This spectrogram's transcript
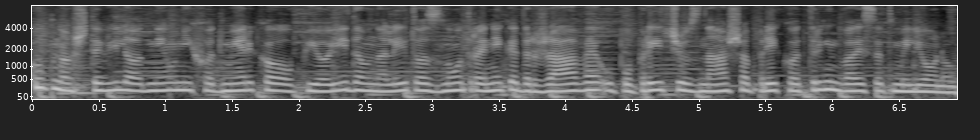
Skupno število dnevnih odmerkov opioidov na leto znotraj neke države v poprečju znaša preko 23 milijonov.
